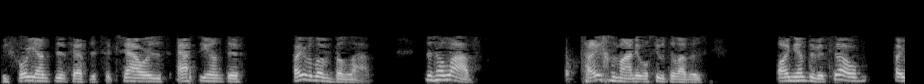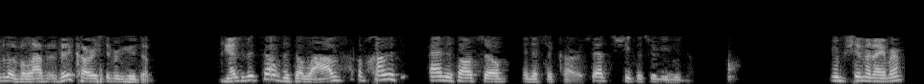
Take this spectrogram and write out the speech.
Before Yantif, after six hours, after Balav. There's a lav. Tarich's Mane, we'll see what the lav is. On Yantif itself. Yantif itself, there's a lav of Chametz, and there's also an Issachar. So that's Shita Sivir Yehuda. Reb Shimon Eimer,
